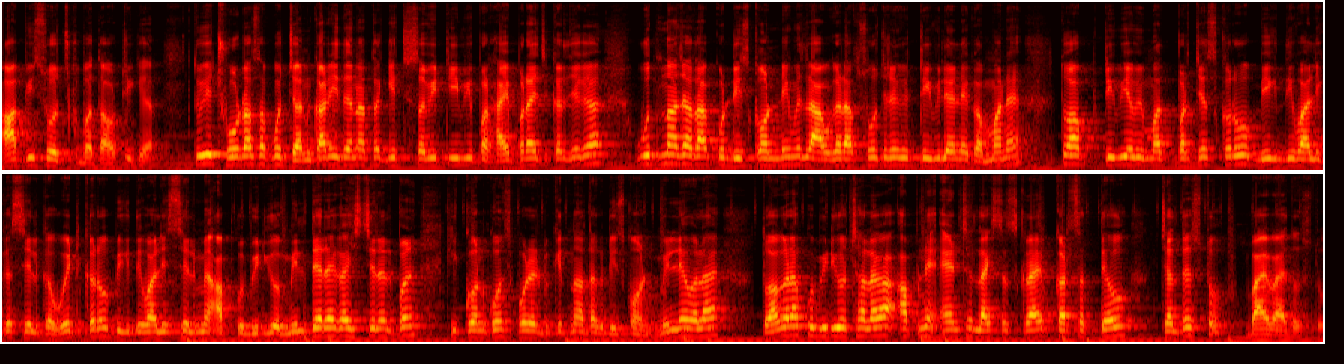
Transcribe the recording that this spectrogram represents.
आप ही सोच के बताओ, ठीक है? तो ये छोटा सा आपको जानकारी देना था कि सभी टीवी पर हाई प्राइस कर दिया उतना ज़्यादा आपको डिस्काउंट नहीं मिला अगर आप सोच रहे हैं कि टीवी लेने का मन है तो आप टीवी अभी मत परचेस करो। बिग दिवाली का सेल का वेट करो। बिग दिवाली सेल में आपको वीडियो मिलते रहेगा इस चैनल पर कि कौन कौन से प्रोडक्ट कितना तक डिस्काउंट मिलने वाला है। तो अगर आपको वीडियो अच्छा लगा, अपने एंड से लाइक सब्सक्राइब कर सकते हो। चलते दोस्तों। बाय बाय दोस्तों।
